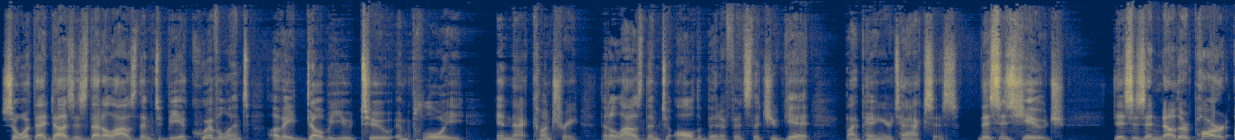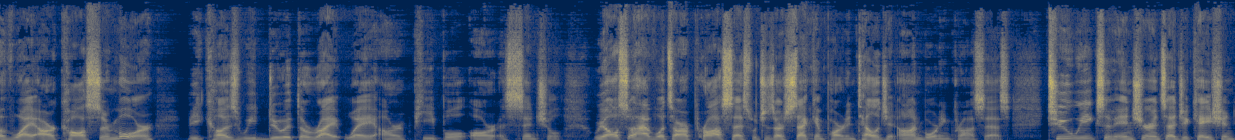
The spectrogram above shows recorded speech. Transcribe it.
So what that does is that allows them to be equivalent of a W-2 employee in that country that allows them to all the benefits that you get by paying your taxes. This is huge. This is another part of why our costs are more because we do it the right way. Our people are essential. We also have what's our process, which is our second part, intelligent onboarding process. Two weeks of insurance education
